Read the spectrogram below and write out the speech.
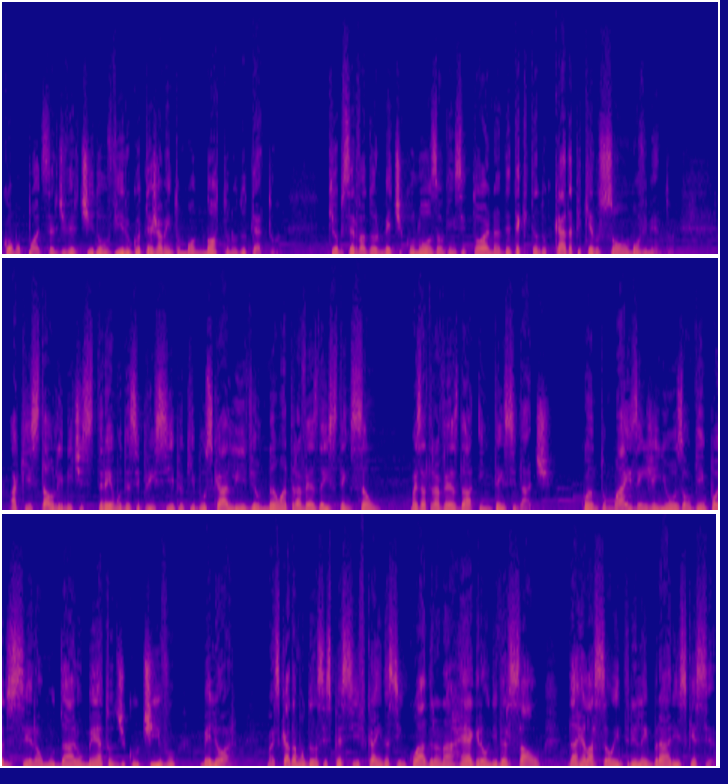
Como pode ser divertido ouvir o gotejamento monótono do teto? Que observador meticuloso alguém se torna, detectando cada pequeno som ou movimento. Aqui está o limite extremo desse princípio que busca alívio não através da extensão, mas através da intensidade. Quanto mais engenhoso alguém pode ser ao mudar o método de cultivo, melhor. Mas cada mudança específica ainda se enquadra na regra universal da relação entre lembrar e esquecer.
